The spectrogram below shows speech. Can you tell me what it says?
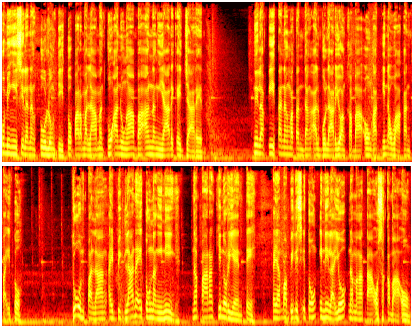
Humingi sila ng tulong dito para malaman kung ano nga ba ang nangyari kay Jared. Nilapitan ng matandang albularyo ang kabaong at hinawakan pa ito. Doon pa lang ay bigla na itong nanginig na parang kinuryente kaya mabilis itong inilayo ng mga tao sa kabaong.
